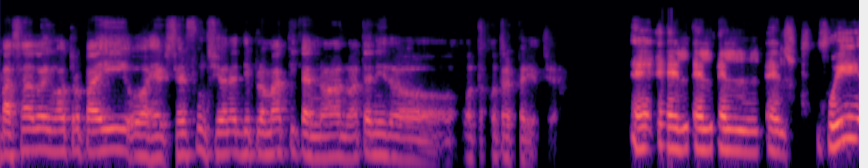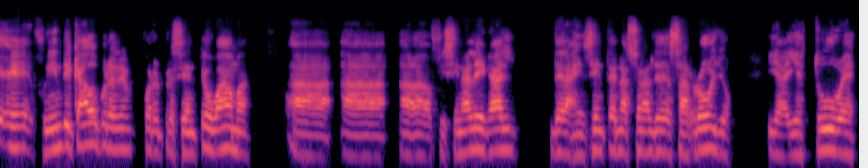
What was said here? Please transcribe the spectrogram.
basado en otro país o ejercer funciones diplomáticas, no, no ha tenido otra, experiencia. Eh, el, el, el, fui, eh, fui indicado por el, por el presidente Obama a, a, a, la oficina legal de la Agencia Internacional de Desarrollo y ahí estuve,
